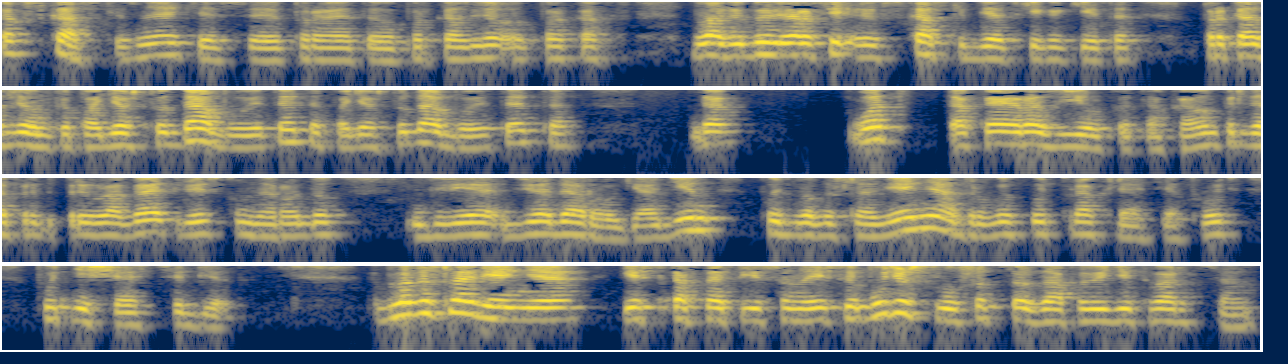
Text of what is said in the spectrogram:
Как в сказке, знаете, про этого, про, козлен, про как, благо были сказки детские какие-то, про козленка, пойдешь туда, будет это, пойдешь туда, будет это. Да. Вот такая развилка такая. Он предлагает еврейскому народу две, две дороги. Один путь благословения, а другой путь проклятия, путь, путь несчастья, бед. Благословение, если так написано, если будешь слушаться заповедей Творца.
